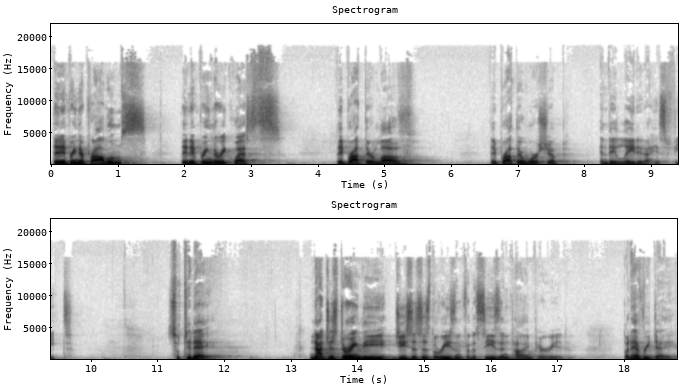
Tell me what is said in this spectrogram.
They didn't bring their problems, they didn't bring their requests. They brought their love, they brought their worship, and they laid it at his feet. So today, not just during the Jesus is the reason for the season time period, but every day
